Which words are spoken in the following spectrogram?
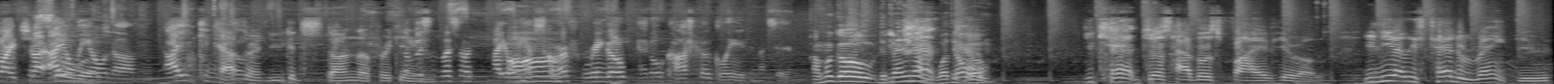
Alright, should I? I So only much. own um. I can. Catherine, you could stun the No, freaking. listen, listen, listen. I only Aw. a Skaarf, Ringo, Petal, Koshka, Glaive, and that's it. I'm gonna go depending on can't- what to no. go. You can't just have those five heroes. You need at least ten to rank, dude.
